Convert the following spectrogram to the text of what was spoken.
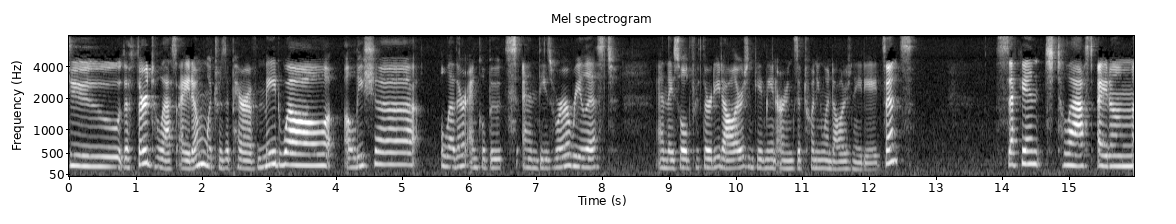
to the third to last item, which was a pair of Madewell Alicia leather ankle boots, and these were a relist, and they sold for $30 and gave me an earnings of $21.88. Second to last item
